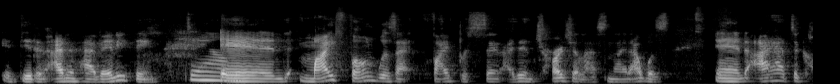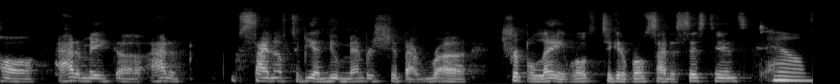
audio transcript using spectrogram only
It didn't. I didn't have anything. Damn. And my phone was at five percent. I didn't charge it last night. I was, and I had to call. I had to make. Uh, I had to sign up to be a new membership at uh, AAA road to get roadside assistance. Damn.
